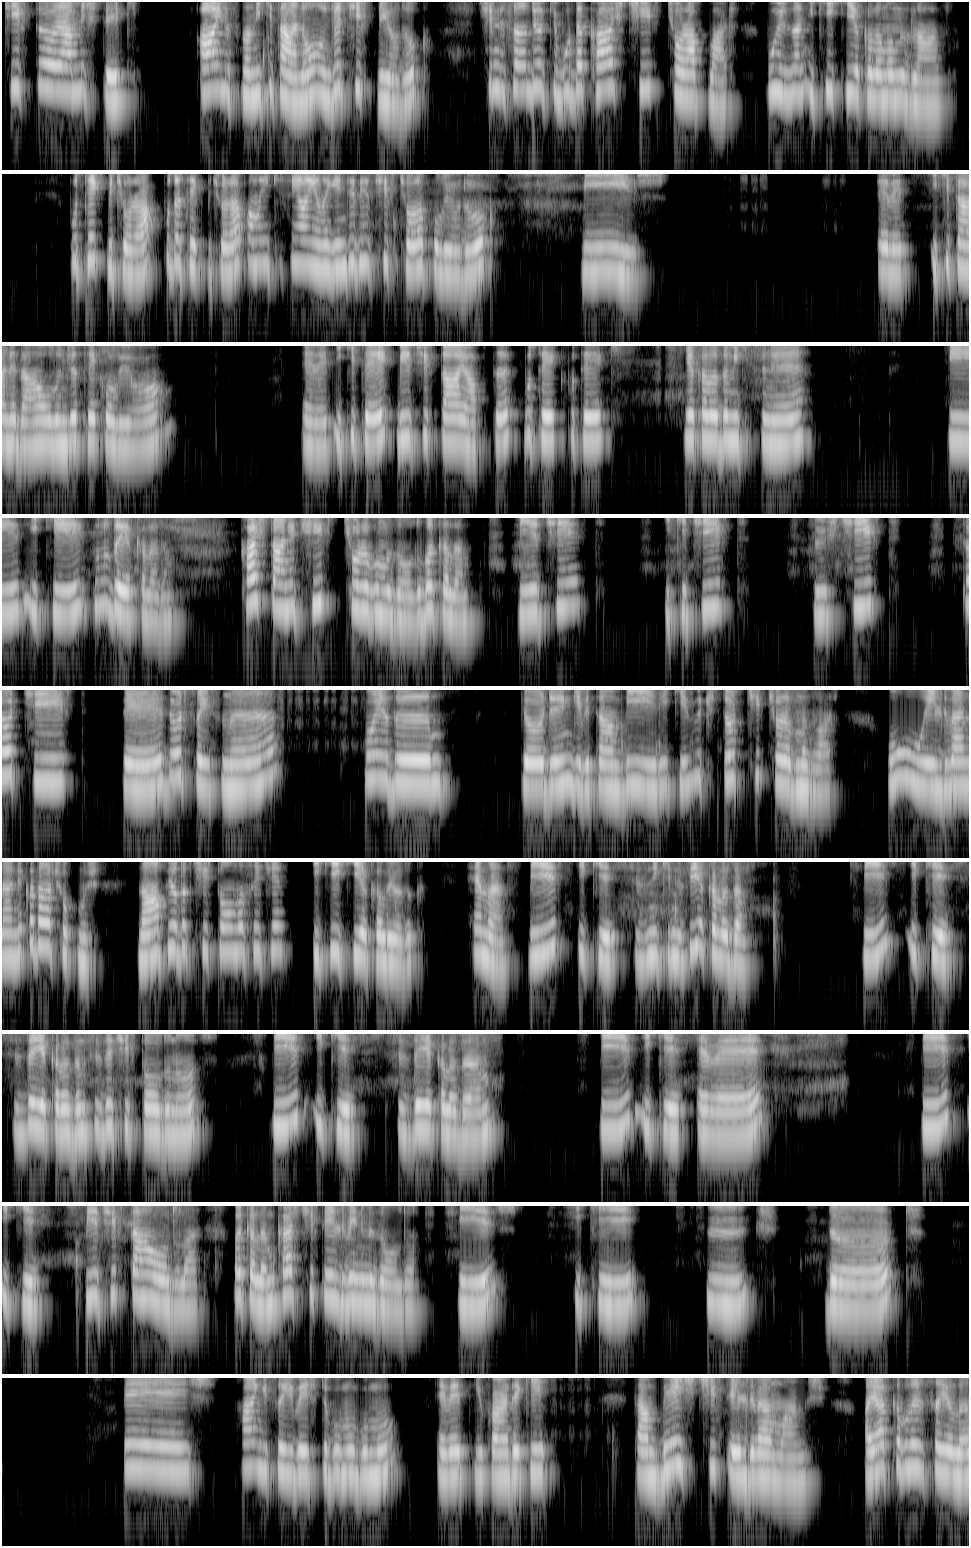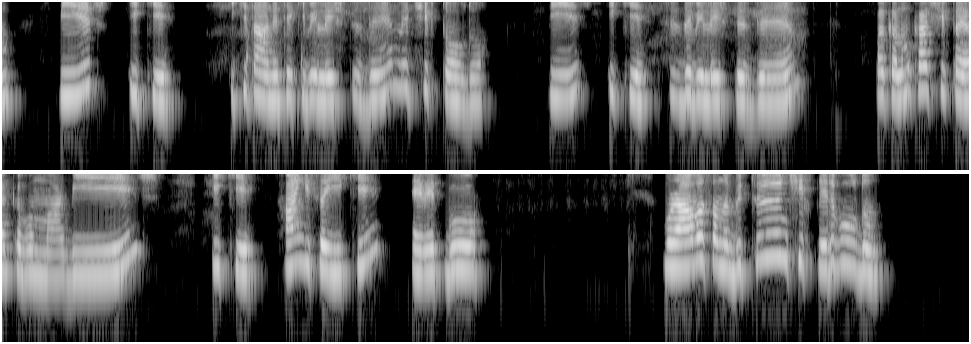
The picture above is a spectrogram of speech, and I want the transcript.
Çifti öğrenmiştik. Aynısından iki tane olunca çift diyorduk. Şimdi sana diyor ki burada kaç çift çorap var? Bu yüzden 2 2 yakalamamız lazım. Bu tek bir çorap, bu da tek bir çorap ama ikisi yan yana gelince bir çift çorap oluyordu. Bir. Evet, iki tane daha olunca tek oluyor. Evet, iki tek, bir çift daha yaptık. Bu tek, bu tek. Yakaladım ikisini. Bir, iki. Bunu da yakaladım. Kaç tane çift çorabımız oldu bakalım. Bir çift, iki çift, üç çift, dört çift ve dört sayısını boyadım. Gördüğün gibi tam 1, 2, 3, 4 çift çorabımız var. Oo eldivenler ne kadar çokmuş. Ne yapıyorduk çift olması için? 2, 2 yakalıyorduk. Hemen 1, 2. Sizin ikinizi yakaladım. 1, 2. Siz de yakaladım. Siz de çift oldunuz. 1, 2. Siz de yakaladım. 1, 2. Evet. 1, 2. Bir çift daha oldular. Bakalım kaç çift eldivenimiz oldu? 1, 2, 3, 4, 5. Hangi sayı 5'ti bu mu bu mu? Evet yukarıdaki. Tam 5 çift eldiven varmış. Ayakkabıları sayalım. 1, 2. 2 tane teki birleştirdim ve çift oldu. 1, 2. Siz de birleştirdim. Bakalım kaç çift ayakkabım var? 1, 2. Hangi sayı 2? Evet bu. Bravo sana bütün çiftleri buldun.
